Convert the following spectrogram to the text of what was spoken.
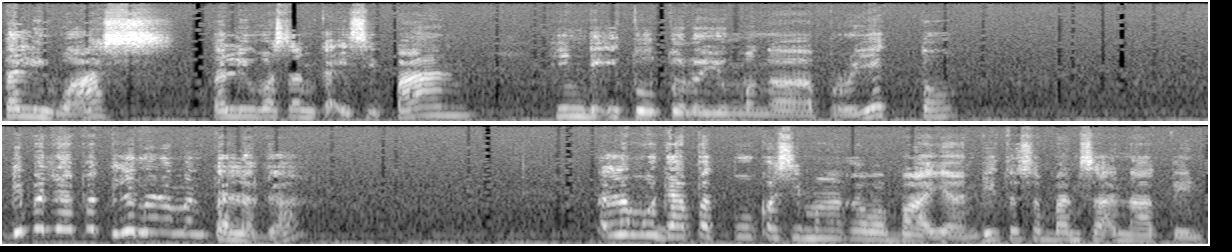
taliwas, taliwas ang kaisipan, hindi itutuloy yung mga proyekto. Di ba dapat gano'n naman talaga? Alam mo, dapat po kasi mga kababayan, dito sa bansa natin,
